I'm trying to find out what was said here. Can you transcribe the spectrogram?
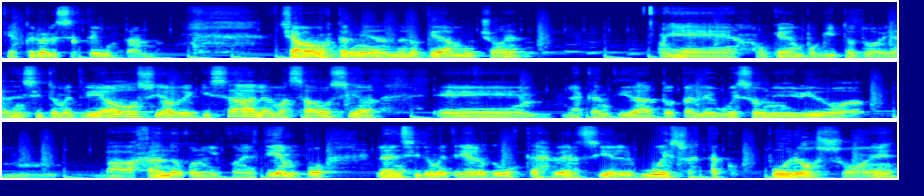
que espero les esté gustando. Ya vamos terminando, no queda mucho, ¿eh? Eh, queda un poquito todavía. Densitometría ósea o de quizá la masa ósea, eh, la cantidad total de hueso de un individuo mm, va bajando con el, con el tiempo. La densitometría lo que busca es ver si el hueso está poroso. ¿eh?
